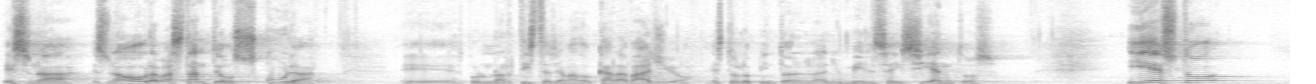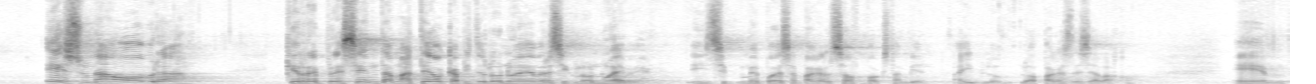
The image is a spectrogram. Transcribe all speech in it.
es una, es una obra bastante oscura eh, por un artista llamado Caravaggio. Esto lo pintó en el año 1600. Y esto es una obra que representa Mateo capítulo 9, versículo 9. Y si me puedes apagar el softbox también. Ahí lo, apagas desde abajo. Eh,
